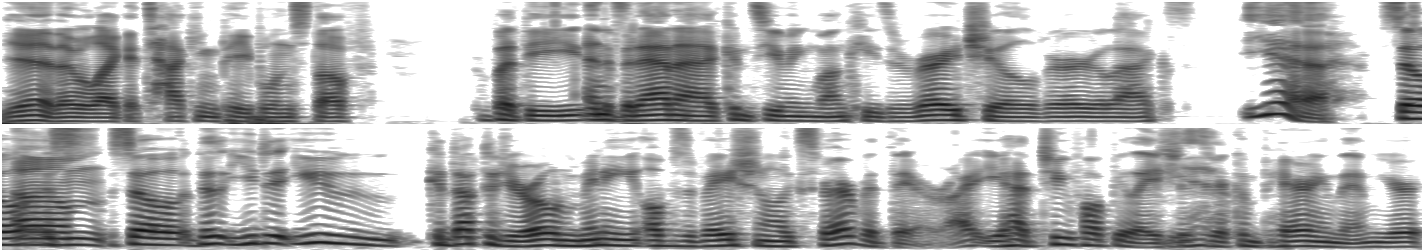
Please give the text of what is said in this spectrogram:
Yeah, they were like attacking people and stuff. But the and the banana consuming monkeys were very chill, very relaxed. Yeah. So um, so th- you did, you conducted your own mini observational experiment there, right? You had two populations. Yeah. You're comparing them. You're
